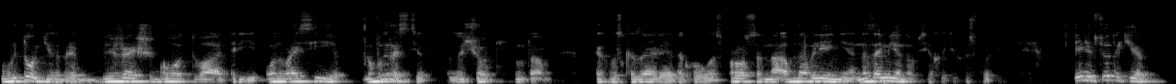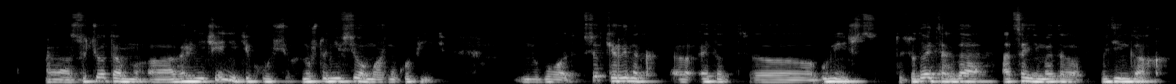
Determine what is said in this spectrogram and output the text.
в итоге, например, ближайший год, два, три, он в России вырастет за счет, ну там, как вы сказали, такого спроса на обновление, на замену всех этих историй? Или все-таки с учетом ограничений текущих, ну что не все можно купить, вот, все-таки рынок этот уменьшится? То есть вот давайте тогда оценим это в деньгах.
